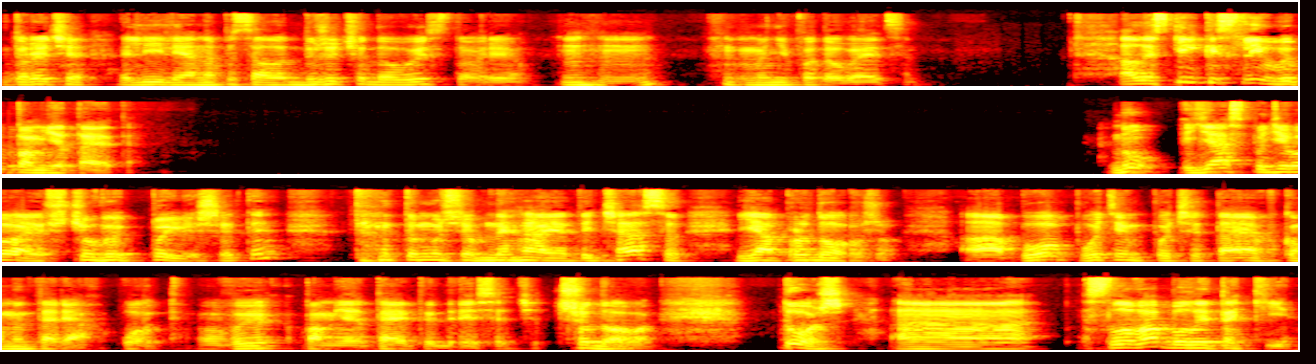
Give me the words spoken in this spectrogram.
До речі, Лілія написала дуже чудову історію. Угу. Мені подобається. Але скільки слів ви пам'ятаєте? Ну, я сподіваюся, що ви пишете, тому щоб не гаяти часу, я продовжу. Або потім почитаю в коментарях. От, ви пам'ятаєте 10. Чудово. Тож, а, слова були такі:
